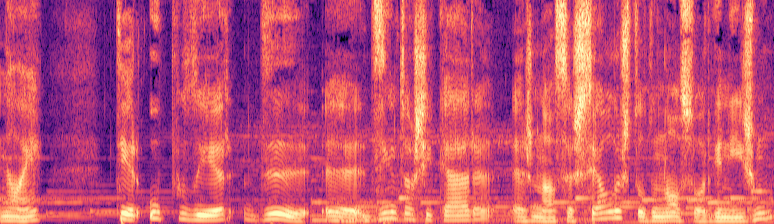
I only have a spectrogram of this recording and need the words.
não é? Ter o poder de uh, desintoxicar as nossas células, todo o nosso organismo,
